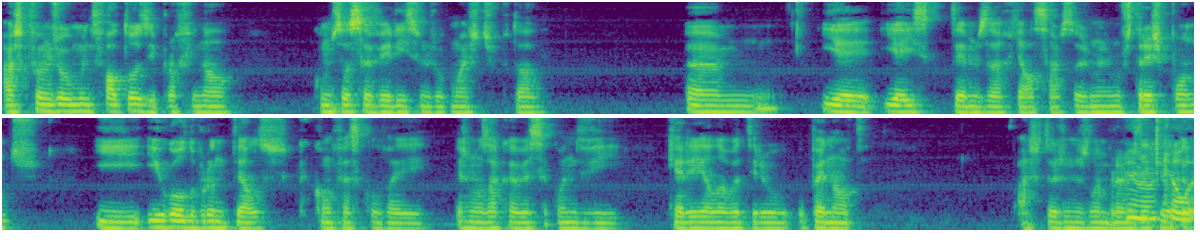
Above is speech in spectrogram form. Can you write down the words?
Acho que foi um jogo muito faltoso e para o final começou-se a ver isso, um jogo mais disputado. Ahm, e, é, e é isso que temos a realçar, são os mesmos três pontos e, e o gol de Bruno Teles, que confesso que levei as mãos à cabeça quando vi que era ele a bater o, o penalti. Acho que todos nos lembramos daquilo aquela- que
